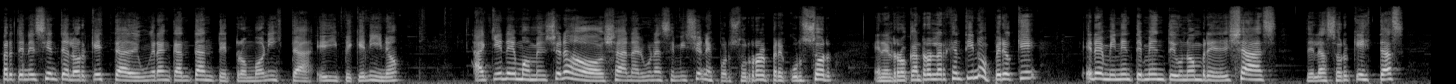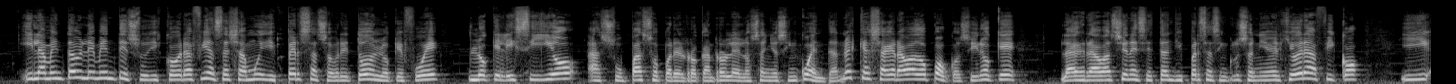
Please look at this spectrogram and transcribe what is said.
perteneciente a la orquesta de un gran cantante trombonista Eddie Pequenino a quien hemos mencionado ya en algunas emisiones por su rol precursor en el rock and roll argentino, pero que era eminentemente un hombre del jazz, de las orquestas, y lamentablemente su discografía se halla muy dispersa, sobre todo en lo que fue lo que le siguió a su paso por el rock and roll en los años 50. No es que haya grabado poco, sino que las grabaciones están dispersas incluso a nivel geográfico y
